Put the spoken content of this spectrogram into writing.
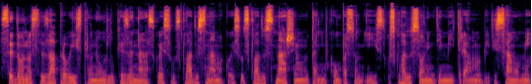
se donose zapravo ispravne odluke za nas koje su u skladu s nama, koje su u skladu s našim unutarnjim kompasom i u skladu s onim gdje mi trebamo biti, samo mi.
